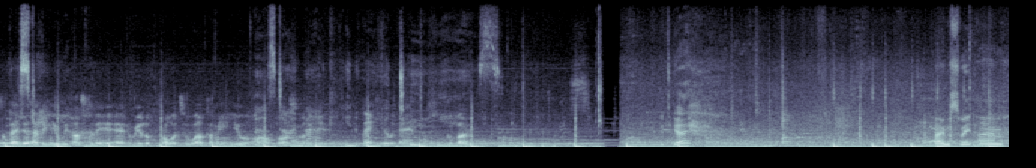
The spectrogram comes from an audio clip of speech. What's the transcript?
Was a pleasure having you with us today, and we look forward to welcoming you on First board time for again. in Thank you and goodbye. Good to go. Home sweet home.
